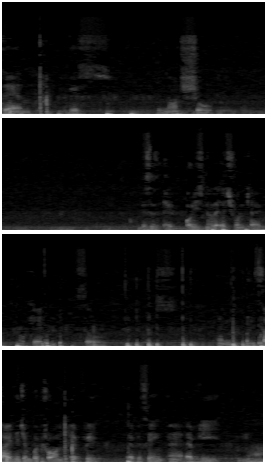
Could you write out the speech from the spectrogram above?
then this will not show. This is original h1 tag okay? So and inside the jumbotron every everything uh, every uh,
